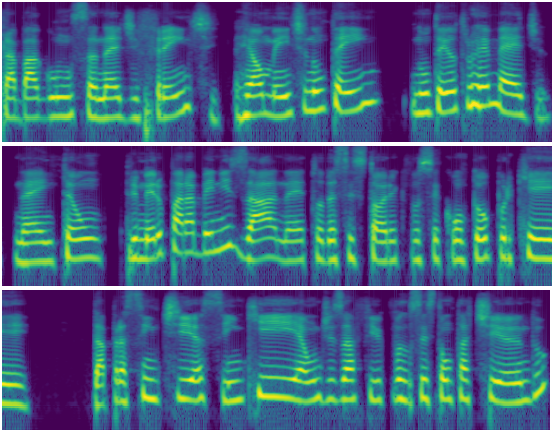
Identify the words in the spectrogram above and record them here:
a bagunça, né, de frente, realmente não tem não tem outro remédio, né? Então, primeiro parabenizar, né, toda essa história que você contou, porque dá para sentir assim que é um desafio que vocês estão tateando,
